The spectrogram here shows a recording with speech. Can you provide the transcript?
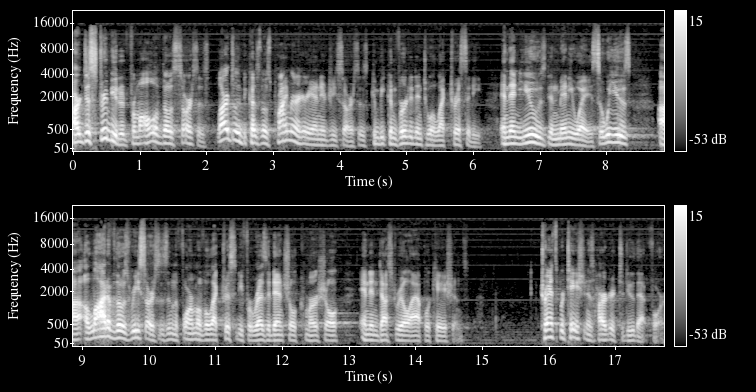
are distributed from all of those sources, largely because those primary energy sources can be converted into electricity and then used in many ways. So we use uh, a lot of those resources in the form of electricity for residential, commercial, and industrial applications. Transportation is harder to do that for.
